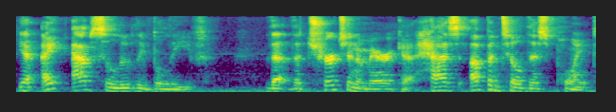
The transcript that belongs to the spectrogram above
Yeah, I absolutely believe that the church in America has, up until this point,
